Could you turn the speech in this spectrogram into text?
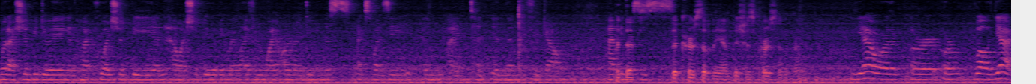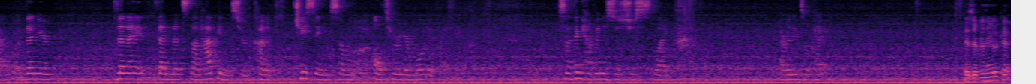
what I should be doing and who I should be and how I should be living my life and why aren't I doing this X Y Z and I tend and then I freak out. Happiness but that's is the curse of the ambitious person, right? Yeah, or the or or well, yeah. Then you're then I then that's not happiness. You're kind of chasing some uh, ulterior motive. I think. So I think happiness is just like everything's okay. Is everything okay?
